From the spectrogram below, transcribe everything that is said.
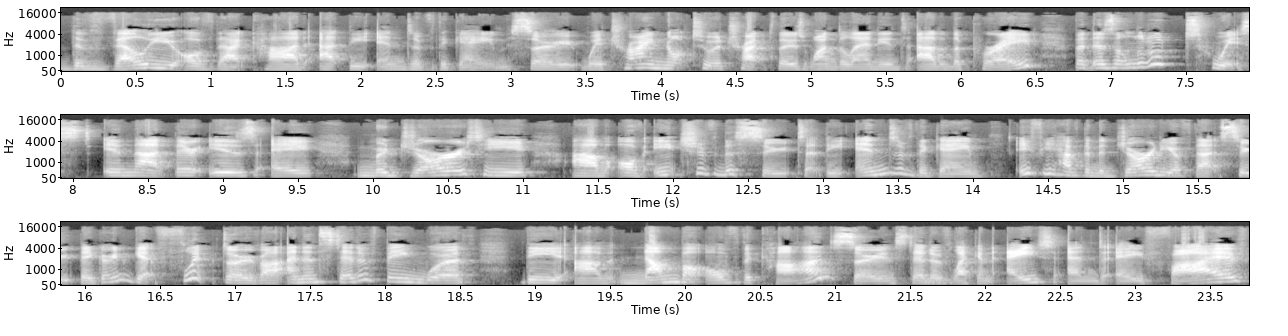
the value of that card at the end of the game. So we're trying not to attract those Wonderlandians out of the parade, but there's a little twist in that there is a majority um, of each of the suits at the end of the game. If you have the majority of that suit, they're going to get flipped over, and instead of being worth the um, number of the card, so instead of like an 8 and a 5,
